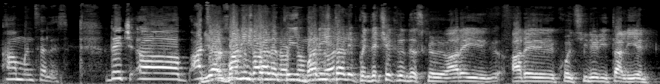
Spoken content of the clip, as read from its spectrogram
Am înțeles. Deci, uh, ați Iar banii, itali- păi, banii italieni, păi de ce credeți că are, are consilieri italieni?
